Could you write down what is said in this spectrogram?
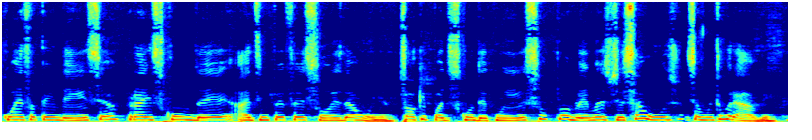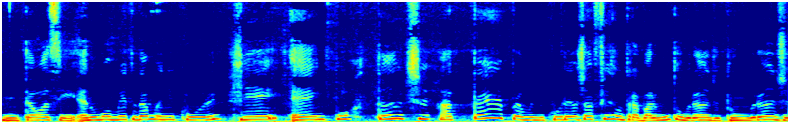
com essa tendência para esconder as imperfeições da unha. Só que pode esconder com isso problemas de saúde. Isso é muito grave. Então assim, é no momento da manicure que é importante até para manicure. Eu já fiz um trabalho muito grande para um grande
